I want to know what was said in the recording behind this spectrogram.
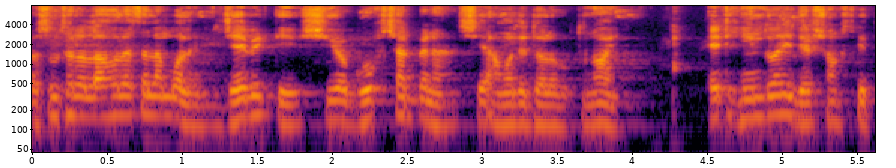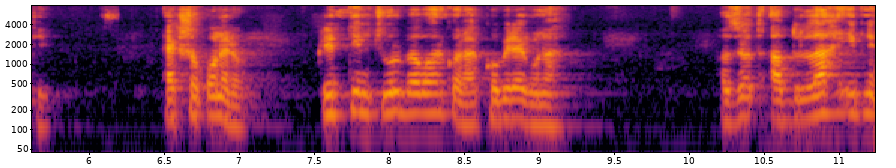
রসুল সাল্লাহ সাল্লাম বলেন, যে ব্যক্তি স্বীয় গুফ ছাড়বে না, সে আমাদের দলভুক্ত নয়। এটি হিন্দুয়ানিদের সংস্কৃতি। একশো পনেরো। কৃত্রিম চুল ব্যবহার করা কবিরা গুণা হজরত আবদুল্লাহ ইবনে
